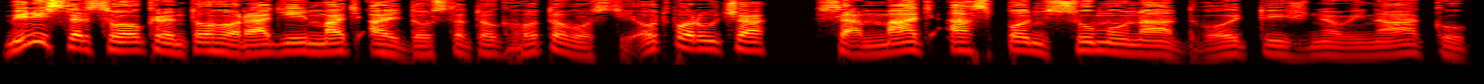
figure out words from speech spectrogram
Ministerstvo okrem toho radí mať aj dostatok hotovosti. Odporúča sa mať aspoň sumu na dvojtyžňový nákup.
